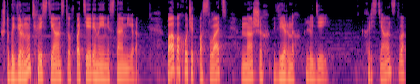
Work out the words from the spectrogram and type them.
чтобы вернуть христианство в потерянные места мира. Папа хочет послать наших верных людей. Христианство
